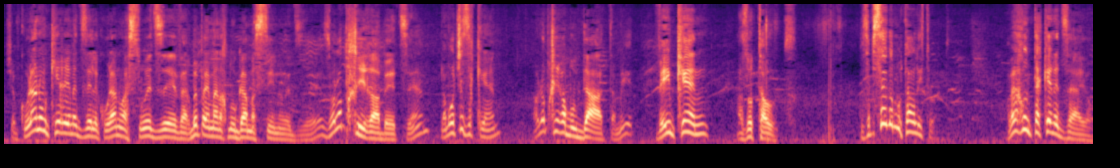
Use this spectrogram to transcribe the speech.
עכשיו, כולנו מכירים את זה, לכולנו עשו את זה, והרבה פעמים אנחנו גם עשינו את זה. זו לא בחירה בעצם, למרות שזה כן, אבל לא בחירה מודעת תמיד, ואם כן, אז זו טעות. וזה בסדר, מותר לטעות. אבל אנחנו נתקן את זה היום.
